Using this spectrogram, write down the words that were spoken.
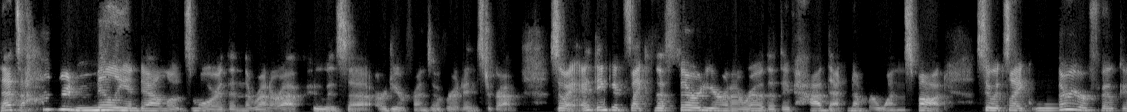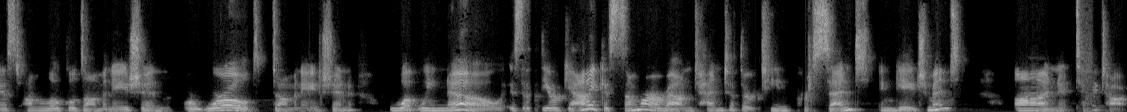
That's 100 million downloads more than the runner up, who is uh, our dear friends over at Instagram. So I, I, think it's like the third year in a row that they've had that number one spot. So it's like whether you're focused on local domination or world domination, what we know is that the organic is somewhere around 10 to 13% engagement on TikTok.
